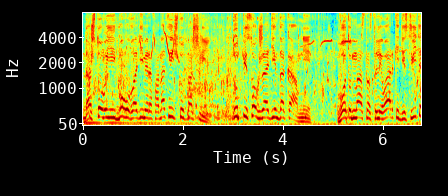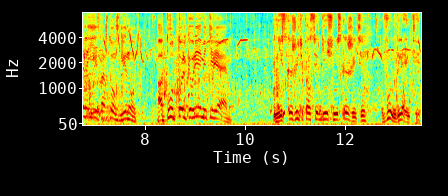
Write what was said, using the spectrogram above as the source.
Да что вы, ей-богу, Владимир Афанасьевич тут нашли? Тут песок же один до камней. Вот у нас на столеварке действительно есть на что взглянуть. А тут только время теряем. Не скажите, Павел Сергеевич, не скажите. Вон, гляньте.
